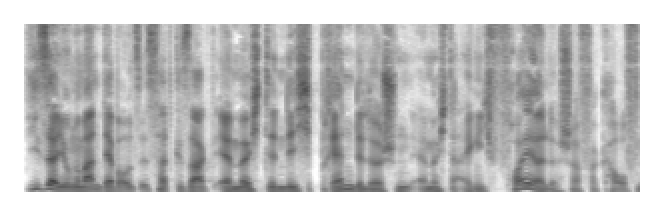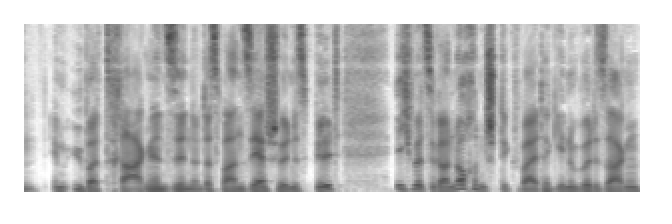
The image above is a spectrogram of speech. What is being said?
Dieser junge Mann, der bei uns ist, hat gesagt, er möchte nicht Brände löschen, er möchte eigentlich Feuerlöscher verkaufen, im übertragenen Sinn. Und das war ein sehr schönes Bild. Ich würde sogar noch ein Stück weitergehen und würde sagen,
